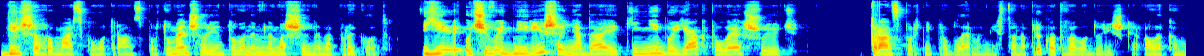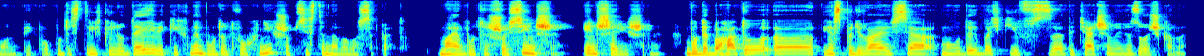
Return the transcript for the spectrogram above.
більше громадського транспорту, менш орієнтованим на машини, наприклад. Є очевидні рішення, да, які ніби як полегшують транспортні проблеми міста, наприклад, велодоріжки. Але камон, people, буде стільки людей, в яких не буде двох ніг, щоб сісти на велосипед. Має бути щось інше, інше рішення. Буде багато, е, я сподіваюся, молодих батьків з дитячими візочками.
